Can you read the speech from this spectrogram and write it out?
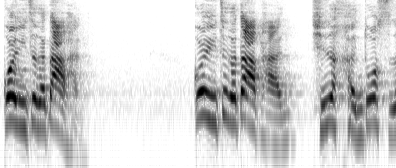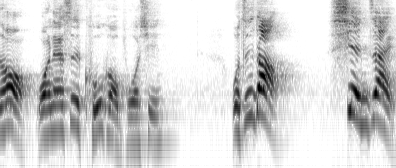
关于这个大盘。关于这个大盘，其实很多时候我呢是苦口婆心。我知道现在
